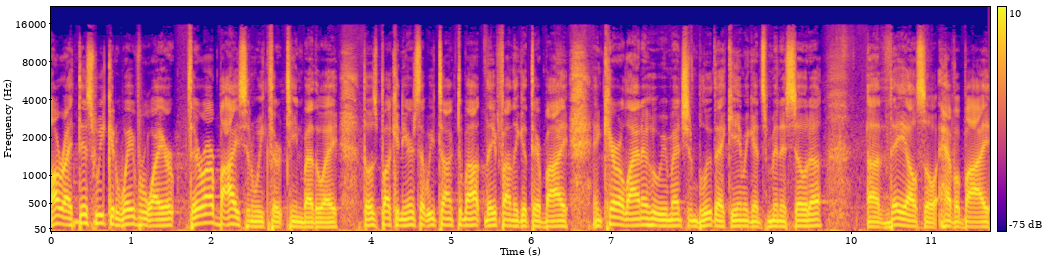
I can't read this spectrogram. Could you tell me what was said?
All right, this week in waiver wire, there are byes in week 13, by the way. Those Buccaneers that we talked about, they finally get their bye. And Carolina, who we mentioned blew that game against Minnesota. Uh, they also have a bye,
